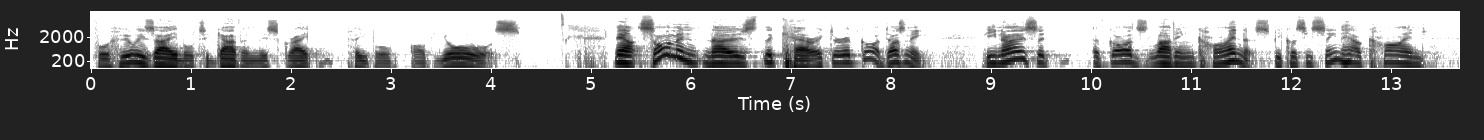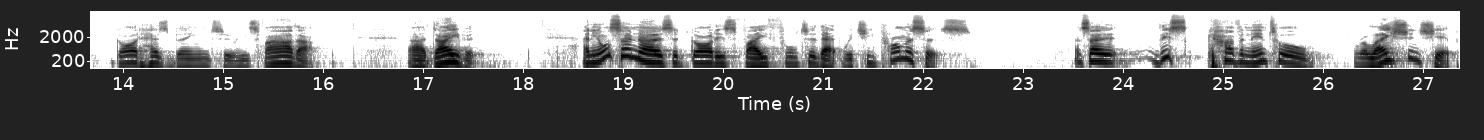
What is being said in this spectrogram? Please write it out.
for who is able to govern this great people of yours? Now, Solomon knows the character of God, doesn't he? He knows that of God's loving kindness because he's seen how kind God has been to his father, uh, David. And he also knows that God is faithful to that which he promises. And so, this covenantal relationship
